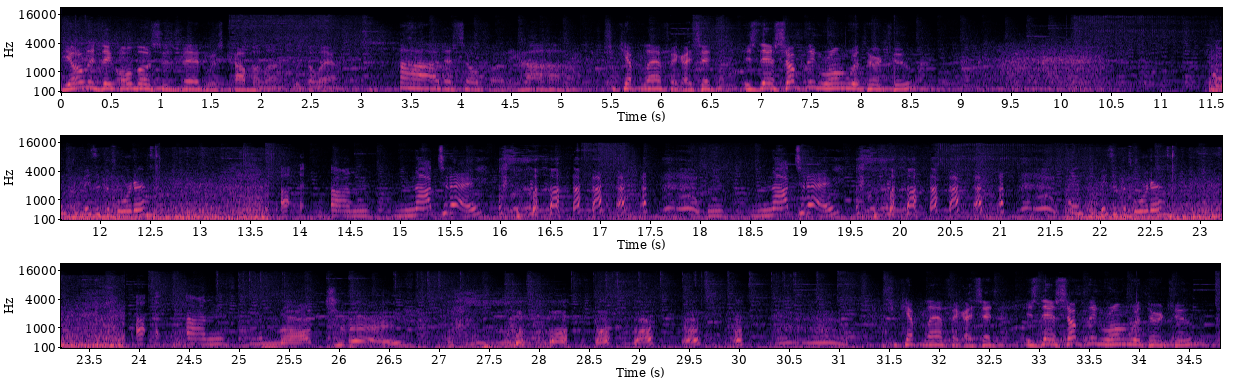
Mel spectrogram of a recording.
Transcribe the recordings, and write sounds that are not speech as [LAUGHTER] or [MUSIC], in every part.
The only thing almost as bad was Kamala with the laugh. Ah, that's so funny. Ha ha ha. She kept laughing. I said, Is there something wrong with her, too? Plans to visit the border? Um, not today. [LAUGHS] Not today. [LAUGHS] Plans to visit the border? Um, Not today. She kept laughing. I said, Is there something wrong with her, too?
